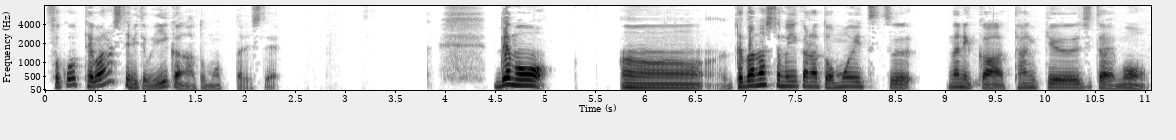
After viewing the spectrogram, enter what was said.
そこを手放してみてもいいかなと思ったりして。でも、うーん、手放してもいいかなと思いつつ、何か探求自体も、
